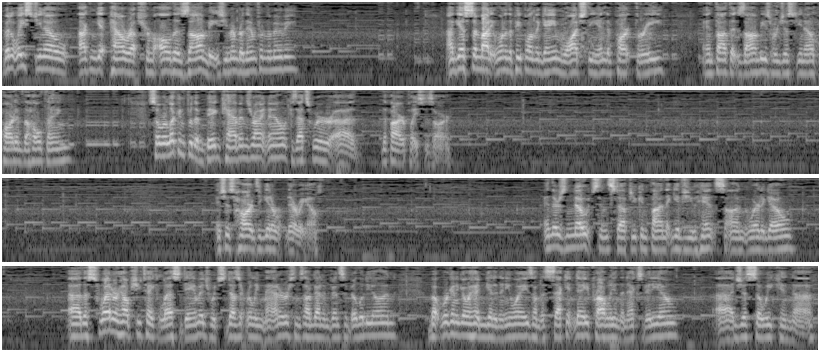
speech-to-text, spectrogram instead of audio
But at least, you know, I can get power-ups from all the zombies. You remember them from the movie? I guess somebody, one of the people in the game watched the end of part 3 and thought that zombies were just, you know, part of the whole thing. So we're looking for the big cabins right now, because that's where uh, the fireplaces are. It's just hard to get a... There we go. And there's notes and stuff you can find that gives you hints on where to go. Uh, the sweater helps you take less damage, which doesn't really matter since I've got invincibility on. But we're going to go ahead and get it anyways on the second day, probably in the next video. Uh, just so we can... Uh,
